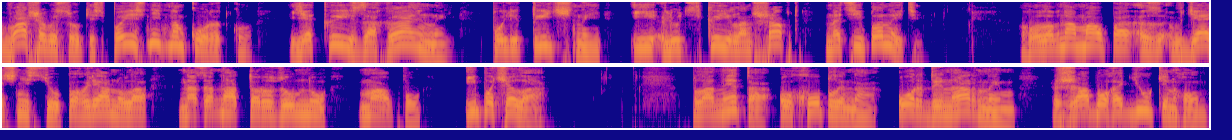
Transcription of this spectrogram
Ваша високість, поясніть нам коротко, який загальний політичний і людський ландшафт на цій планеті? Головна мавпа з вдячністю поглянула на занадто розумну мавпу і почала. Планета охоплена ординарним жабогадюкінгом.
